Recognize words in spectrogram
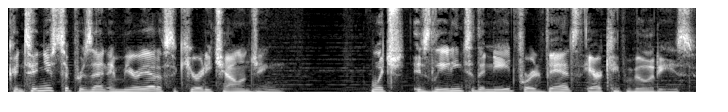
continues to present a myriad of security challenging, which is leading to the need for advanced air capabilities.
